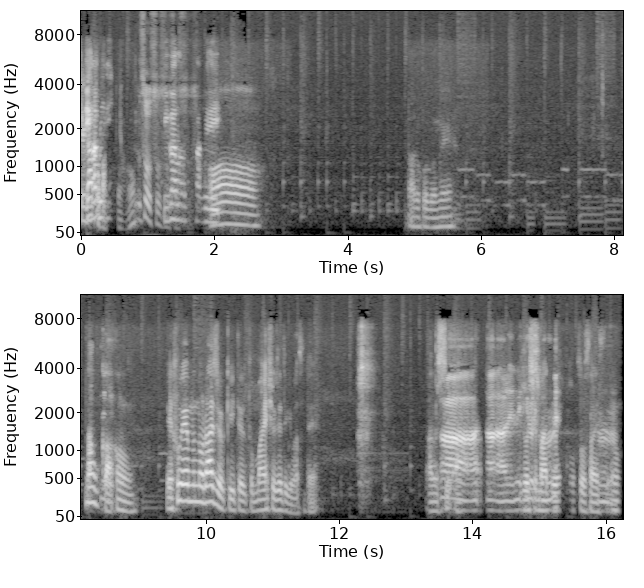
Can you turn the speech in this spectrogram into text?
怪我とかっそうそうそう、怪我のためあに、あ。なるほどね。なんか、うん。FM のラジオ聞いてると毎週出てきますね。あの、しあーあ、あれね、広島で。放送されてる、うんうん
